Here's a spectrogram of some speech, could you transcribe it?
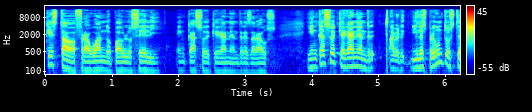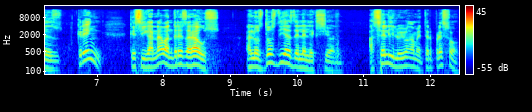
¿Qué estaba fraguando Pablo Celi en caso de que gane Andrés Arauz? Y en caso de que gane Andrés... A ver, y les pregunto a ustedes, ¿creen que si ganaba Andrés Arauz a los dos días de la elección, a Celi lo iban a meter preso?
